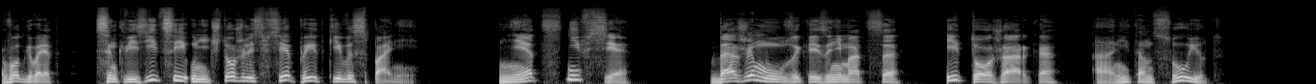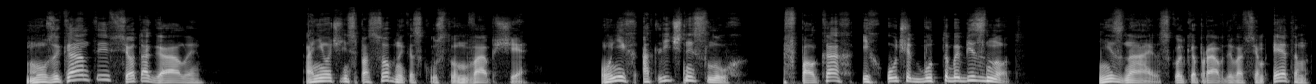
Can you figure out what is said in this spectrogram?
Вот, говорят, с инквизицией уничтожились все пытки в Испании. Нет, не все. Даже музыкой заниматься и то жарко, а они танцуют. Музыканты все тагалы. Они очень способны к искусствам вообще. У них отличный слух. В полках их учат будто бы без нот. Не знаю, сколько правды во всем этом,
